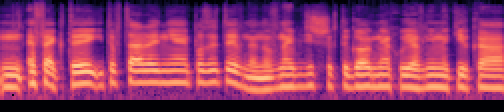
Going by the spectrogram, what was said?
mm, efekty i to wcale nie pozytywne. No, w najbliższych tygodniach ujawnimy kilka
